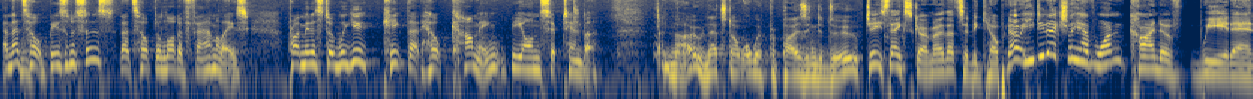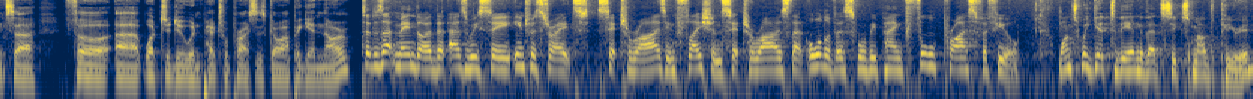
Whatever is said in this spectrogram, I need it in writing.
And that's helped businesses, that's helped a lot of families. Prime Minister, will you keep that help coming beyond September? No, that's not what we're proposing to do. Geez, thanks, ScoMo. That's a big help. No, he did actually have one kind of weird answer for uh, what to do when petrol prices go up again, though. So, does that mean, though, that as we see interest rates set to rise, inflation set to rise, that all of us will be paying full price for fuel? Once we get to the end of that six month period,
